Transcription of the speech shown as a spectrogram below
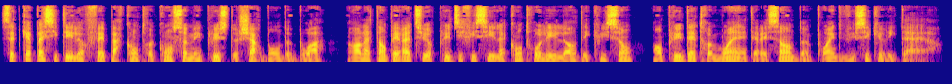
Cette capacité leur fait par contre consommer plus de charbon de bois, rend la température plus difficile à contrôler lors des cuissons, en plus d'être moins intéressante d'un point de vue sécuritaire.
